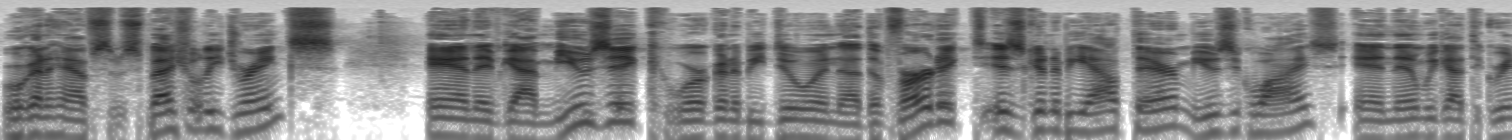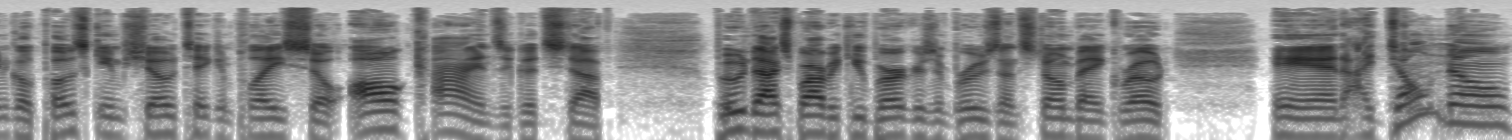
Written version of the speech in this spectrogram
We're going to have some specialty drinks, and they've got music. We're going to be doing uh, the verdict is going to be out there music wise, and then we got the Green and Gold post game show taking place. So all kinds of good stuff. Boondocks Barbecue Burgers and Brews on Stonebank Road, and I don't know.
